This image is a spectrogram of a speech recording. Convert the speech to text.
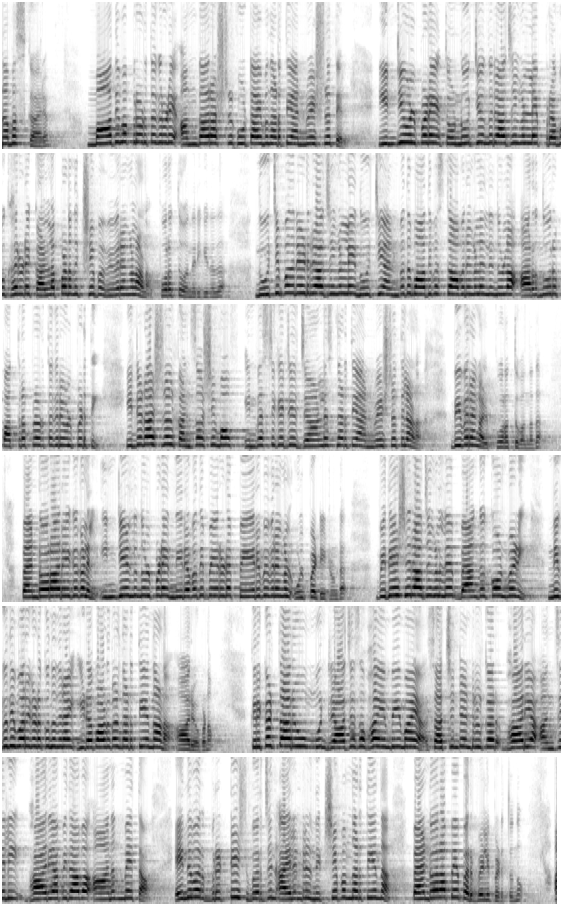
നമസ്കാരം. മാധ്യമപ്രവർത്തകരുടെ അന്താരാഷ്ട്ര കൂട്ടായ്മ നടത്തിയ അന്വേഷണത്തിൽ ഇന്ത്യ ഉൾപ്പെടെ തൊണ്ണൂറ്റിയൊന്ന് രാജ്യങ്ങളിലെ പ്രമുഖരുടെ കള്ളപ്പണ നിക്ഷേപ വിവരങ്ങളാണ് പുറത്തു വന്നിരിക്കുന്നത്. നൂറ്റി പതിനേഴ് രാജ്യങ്ങളിലെ നൂറ്റി അൻപത് മാധ്യമ സ്ഥാപനങ്ങളിൽ നിന്നുള്ള അറുന്നൂറ് പത്രപ്രവർത്തകരെ ഉൾപ്പെടുത്തി International Consortium of Investigative Journalist നടത്തിയ അന്വേഷണത്തിലാണ് വിവരങ്ങൾ പുറത്തു വന്നത്. പെൻഡോറ രേഖകളിൽ ഇന്ത്യയിൽ നിന്നുൾപ്പെടെ നിരവധി പേരുടെ പേര് വിവരങ്ങൾ ഉൾപ്പെട്ടിട്ടുണ്ട്. വിദേശ രാജ്യങ്ങളിലെ ബാങ്ക് അക്കൗണ്ട് വഴി നികുതി മറികടക്കുന്നതിനായി ഇടപാടുകൾ നടത്തിയെന്നാണ് ആരോപണം. ക്രിക്കറ്റ് താരവും മുൻ രാജ്യസഭാ എം സച്ചിൻ ടെണ്ടുൽക്കർ ഭാര്യ അഞ്ജലി ഭാര്യാപിതാവ് ആനന്ദ് മേത്ത എന്നിവർ ബ്രിട്ടീഷ് വിർജിൻ ഐലൻഡിൽ നിക്ഷേപം നടത്തിയെന്ന് പാൻഡോറ പേപ്പർ വെളിപ്പെടുത്തുന്നു.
